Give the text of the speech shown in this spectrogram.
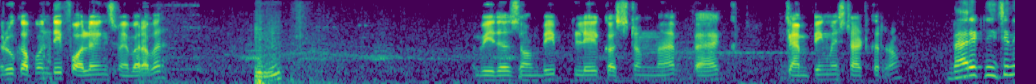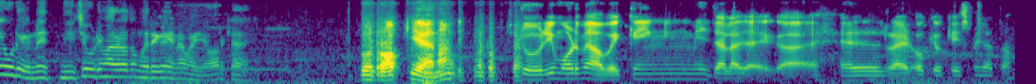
रुक अपन दी फॉलोइंग्स में बराबर? B the zombie play custom map back camping में स्टार्ट कर रहा हूँ। डायरेक्ट नीचे नहीं उड़ी नहीं नीचे उड़ी मारेगा तो मरेगा ही ना भाई और क्या है? वो ड्रॉप किया है ना एक मिनट रुक जा। स्टोरी मोड में अवेकिंग में चला जाएगा हेल राइड ओके ओके इसमें जाता हूँ।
